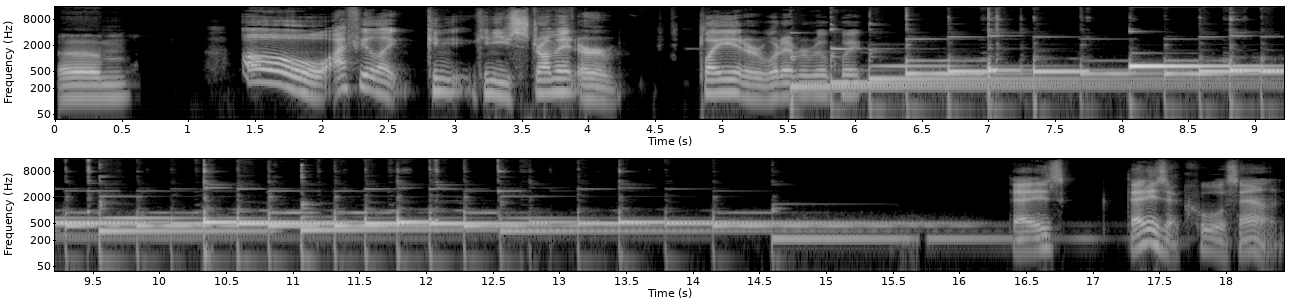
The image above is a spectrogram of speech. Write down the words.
Um, Oh, I feel like can can you strum it or play it or whatever real quick? That is that is a cool sound.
